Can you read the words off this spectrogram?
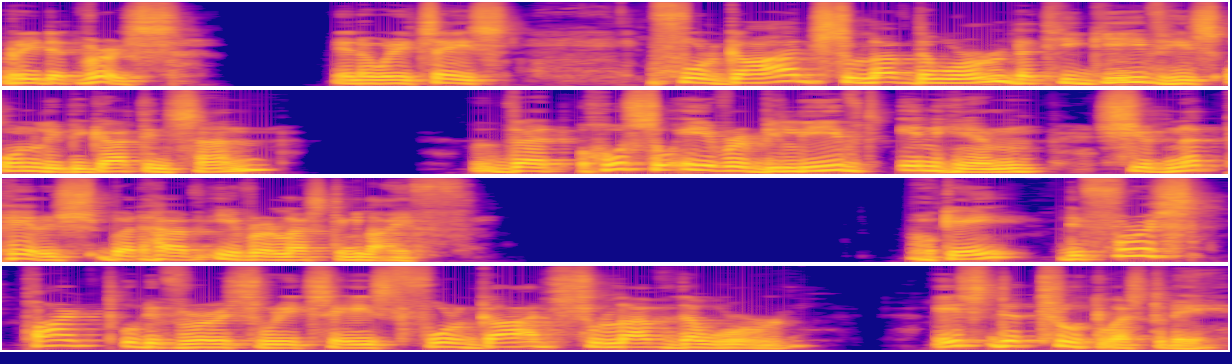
read that verse. You know where it says, "For God so loved the world that he gave his only begotten son, that whosoever believed in him should not perish but have everlasting life." Okay? The first part of the verse where it says, For God so loved the world, is that true to us today?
